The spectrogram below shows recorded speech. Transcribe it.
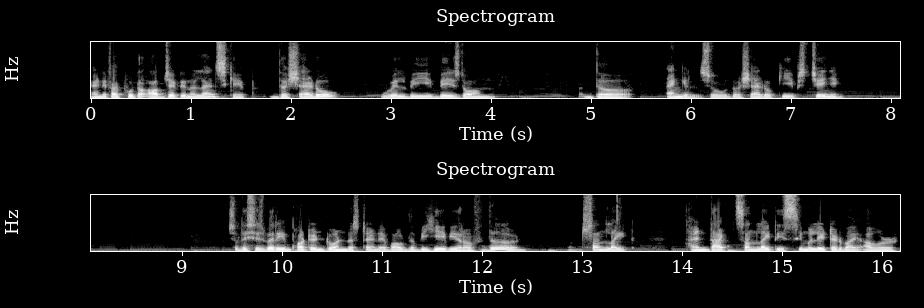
And if I put an object in a landscape the shadow will be based on the angle. So the shadow keeps changing so this is very important to understand about the behavior of the sunlight. And that sunlight is simulated by our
